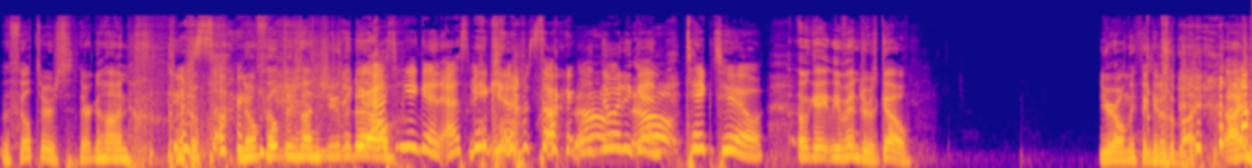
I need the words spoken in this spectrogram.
the filters, they're gone. I'm sorry. no filters on Shoe the. You ask me again. Ask me again. I'm sorry. we'll do it again. no. Take two. Okay, the Avengers, go. You're only thinking of the butt. I,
